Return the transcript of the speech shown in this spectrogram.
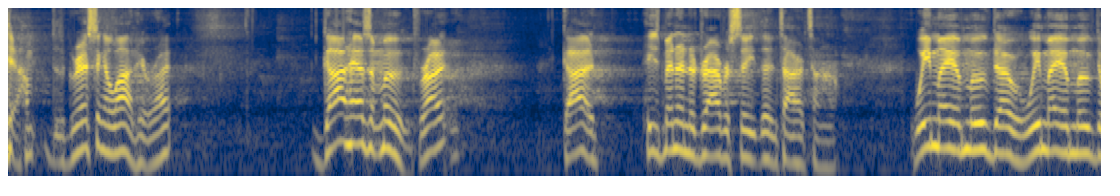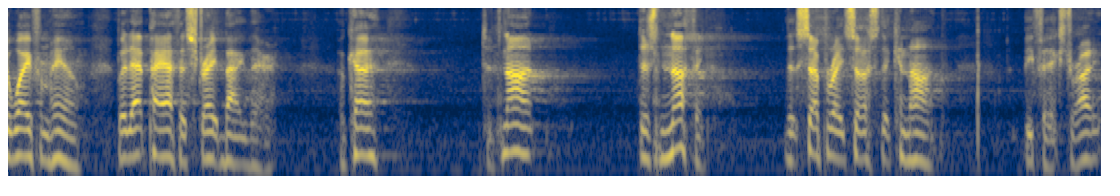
Yeah, I'm digressing a lot here, right? God hasn't moved, right? God, He's been in the driver's seat the entire time. We may have moved over, we may have moved away from Him, but that path is straight back there, okay? There's not, there's nothing that separates us that cannot be fixed, right?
